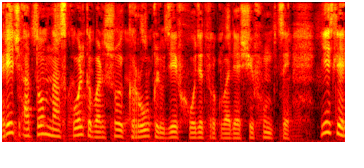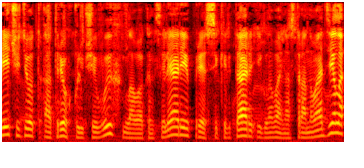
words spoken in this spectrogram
Речь о том, насколько большой круг людей входит в руководящие функции. Если речь идет о трех ключевых, глава канцелярии, пресс-секретарь и глава иностранного отдела,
